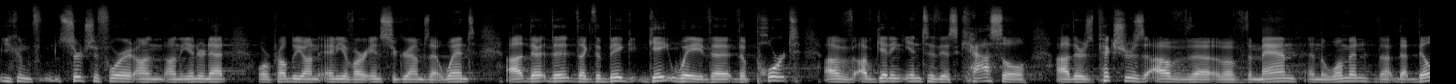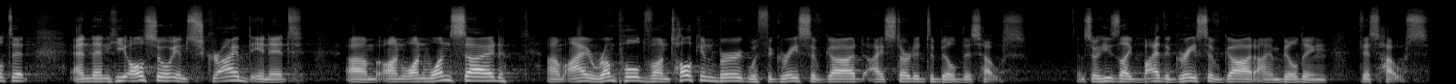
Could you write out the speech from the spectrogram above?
you can search for it on, on the internet or probably on any of our Instagrams that went. Uh, the, the, like the big gateway, the, the port of, of getting into this castle, uh, there's pictures of the, of the man and the woman that, that built it. And then he also inscribed in it um, on, on one side, um, I, Rumpold von Talkenberg, with the grace of God, I started to build this house. And so he's like, by the grace of God, I'm building this house.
